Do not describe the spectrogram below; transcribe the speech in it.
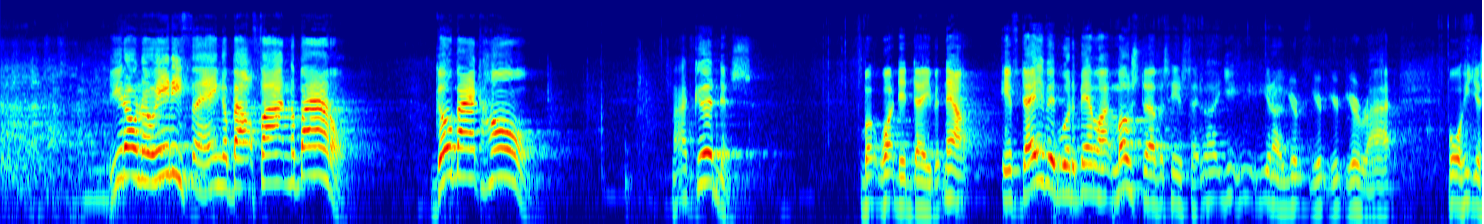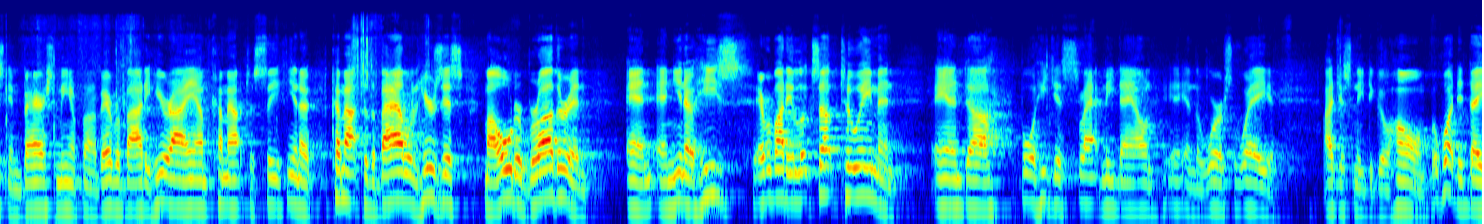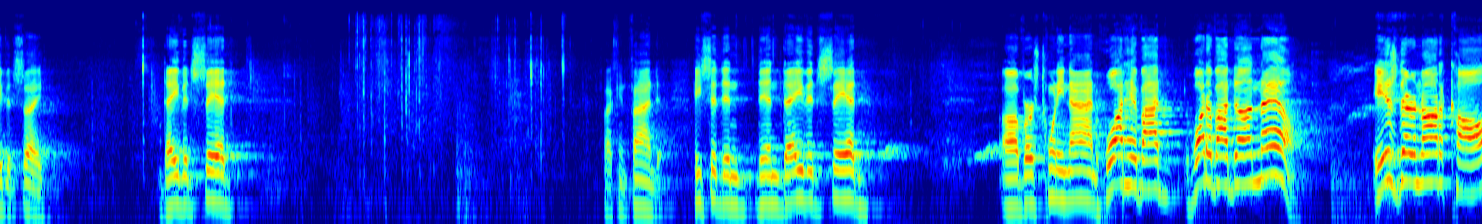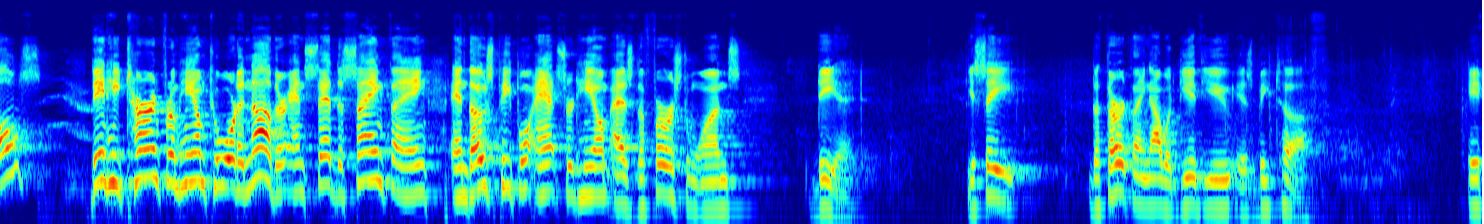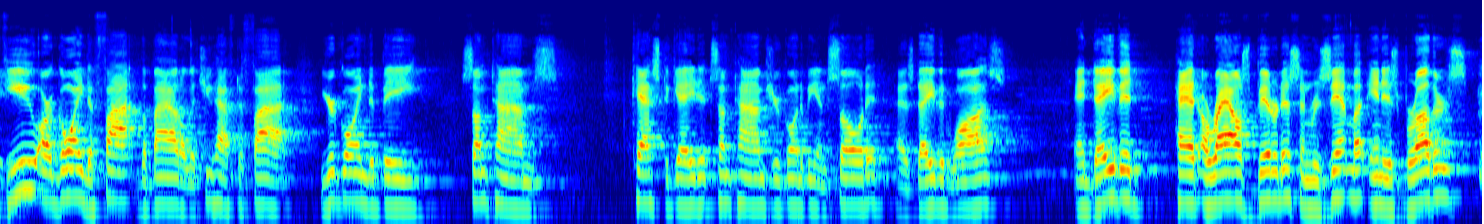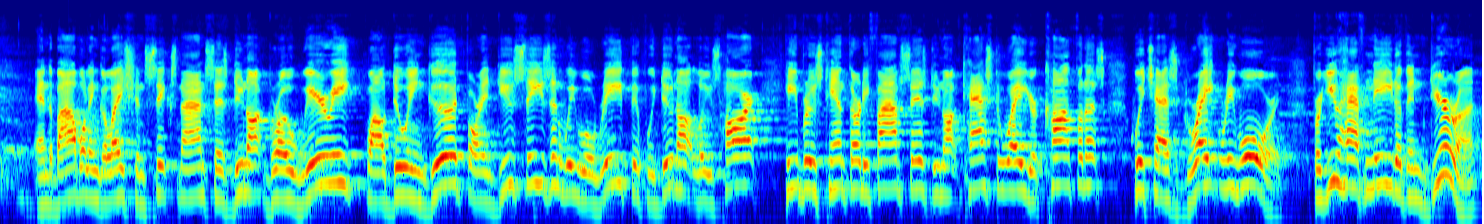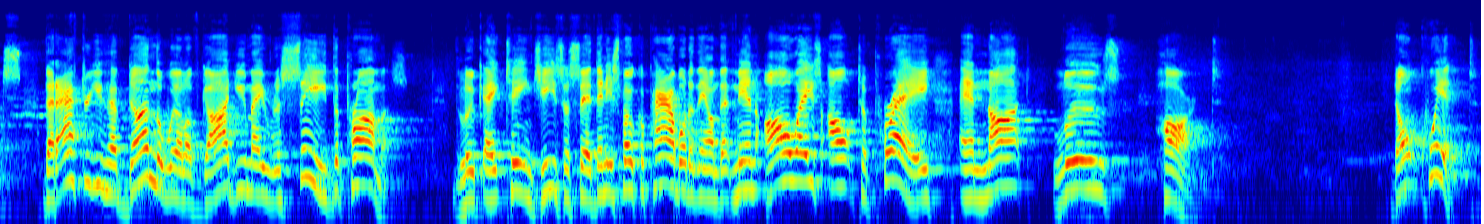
You don't know anything about fighting the battle. Go back home. My goodness. But what did David? Now, if David would have been like most of us, he'd say, well, you, you know, you're, you're, you're right boy, he just embarrassed me in front of everybody. Here I am, come out to see, you know, come out to the battle, and here's this my older brother, and and and you know he's everybody looks up to him, and and uh, boy, he just slapped me down in the worst way. I just need to go home. But what did David say? David said, if I can find it, he said, then, then David said, uh, verse 29, what have I what have I done now? Is there not a cause? Then he turned from him toward another and said the same thing, and those people answered him as the first ones did. You see, the third thing I would give you is be tough. If you are going to fight the battle that you have to fight, you're going to be sometimes castigated, sometimes you're going to be insulted, as David was. And David had aroused bitterness and resentment in his brothers. And the Bible in Galatians 6 9 says, Do not grow weary while doing good, for in due season we will reap if we do not lose heart. Hebrews ten thirty five says, Do not cast away your confidence, which has great reward. For you have need of endurance, that after you have done the will of God, you may receive the promise. Luke 18, Jesus said, Then he spoke a parable to them that men always ought to pray and not lose heart. Don't quit.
